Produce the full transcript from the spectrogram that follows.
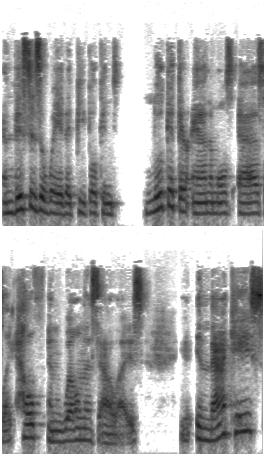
And this is a way that people can look at their animals as like health and wellness allies. In that case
